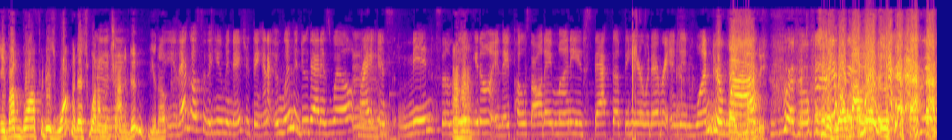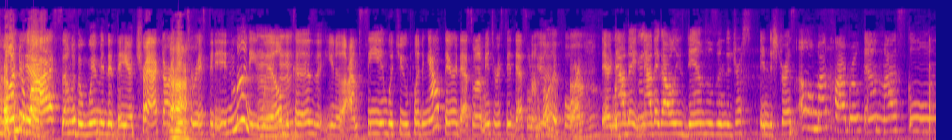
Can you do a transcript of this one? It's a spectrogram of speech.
if I'm going for this woman, that's what I'm trying to do. You know, Yeah, that goes to the human nature thing, and, and women do that as well, right? And men, some Uh-huh. men get on and they post all their money stacked up to here, or whatever, and then wonder why. money. she just want my money. then wonder Yeah. why some of the women that they attract are Uh-huh. interested in money. Well, because you know I'm seeing what you're putting out there. That's what I'm interested. That's what I'm Yeah. going for. Uh-huh. They're now they now they got all these damsels in distress. In distress. Oh, my car broke down. My school.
